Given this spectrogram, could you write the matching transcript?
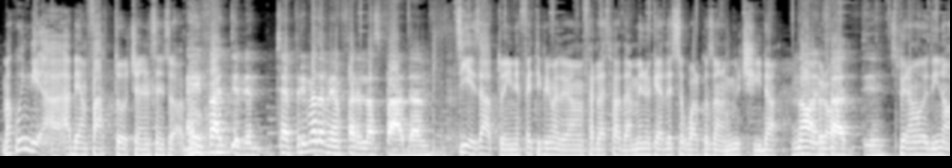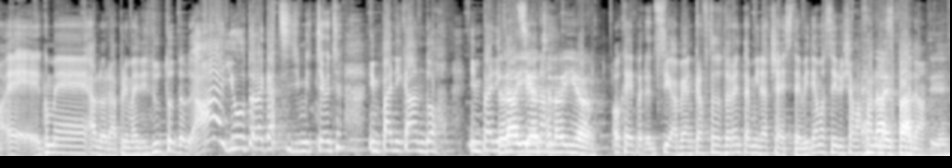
Ma quindi abbiamo fatto, cioè nel senso... Eh, abbiamo- infatti, abbiamo- cioè, prima dobbiamo fare la spada. Sì, esatto, in effetti prima dovevamo fare la spada, a meno che adesso qualcosa non mi uccida. No, però infatti. Speriamo di no. E come... Allora, prima di tutto... do- Ah, aiuto ragazzi, ci- impanicando, Ce l'ho io, impanicazione. ce l'ho io. Ok, per- sì, abbiamo craftato 30.000 ceste, vediamo se riusciamo a Eh fare no, la spada. infatti.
